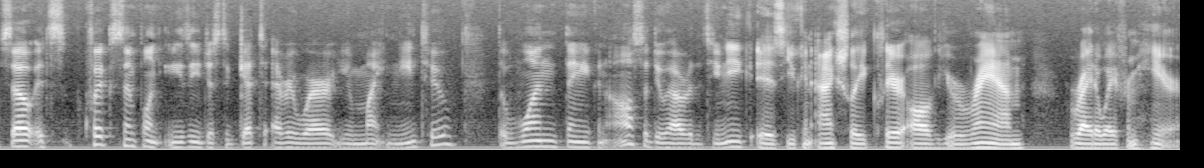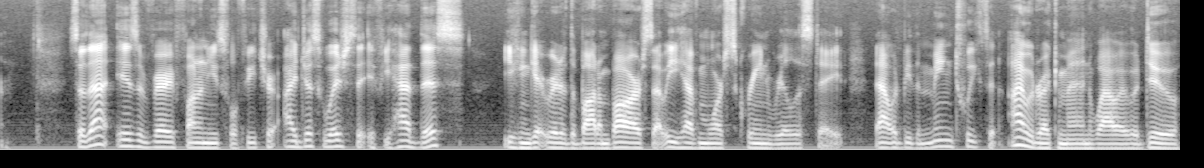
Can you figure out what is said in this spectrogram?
So it's quick, simple, and easy just to get to everywhere you might need to. The one thing you can also do, however, that's unique is you can actually clear all of your RAM right away from here. So that is a very fun and useful feature. I just wish that if you had this, you can get rid of the bottom bar so that you have more screen real estate. That would be the main tweak that I would recommend Huawei would do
